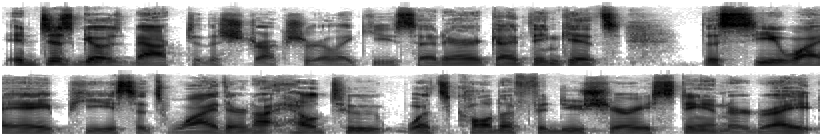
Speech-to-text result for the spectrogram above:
it just goes back to the structure, like you said, Eric. I think it's the CYA piece. It's why they're not held to what's called a fiduciary standard, right?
